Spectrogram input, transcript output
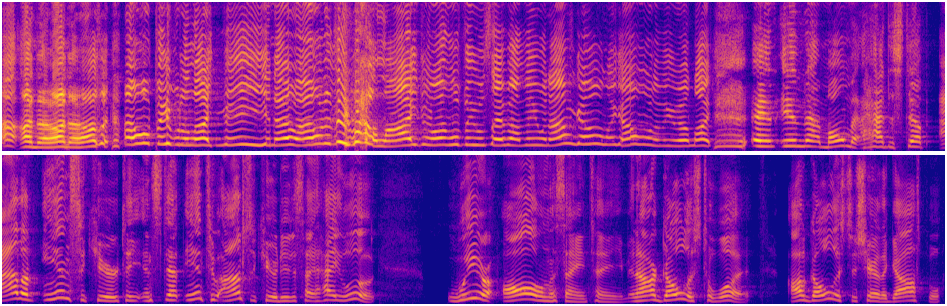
I, I, know, I know. I was like, I want people to like me, you know. I want to be well liked. What will people say about me when I'm gone? Like I want to be well liked. And in that moment, I had to step out of insecurity and step into I'm security to say, Hey, look, we are all on the same team, and our goal is to what? Our goal is to share the gospel.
